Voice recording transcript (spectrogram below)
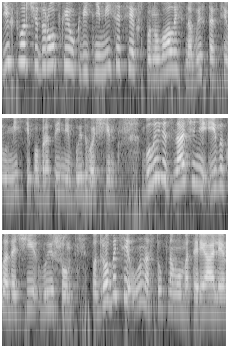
Їх творчі доробки у квітні місяці експонувались на виставці у місті побратимі Бидгощі. Були відзначені і викладачі вишу. Подробиці у наступному матеріалі.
